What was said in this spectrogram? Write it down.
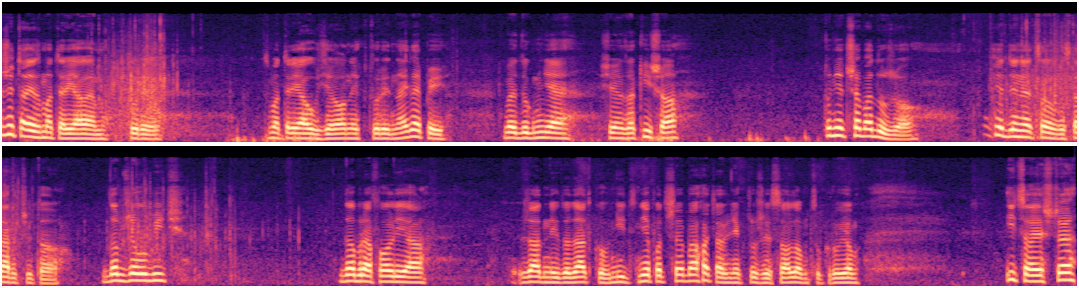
Żyta jest materiałem, który z materiałów zielonych, który najlepiej według mnie się zakisza. Tu nie trzeba dużo. Jedyne co wystarczy to dobrze ubić. Dobra folia, żadnych dodatków, nic nie potrzeba, chociaż niektórzy solą, cukrują. I co jeszcze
